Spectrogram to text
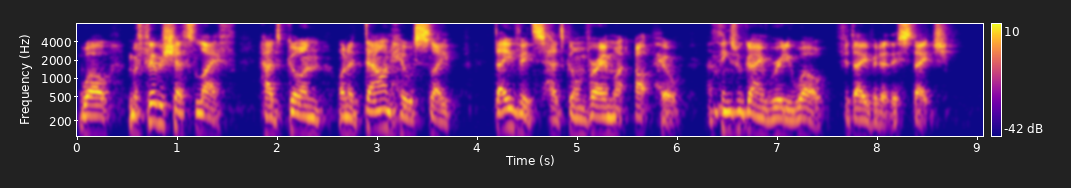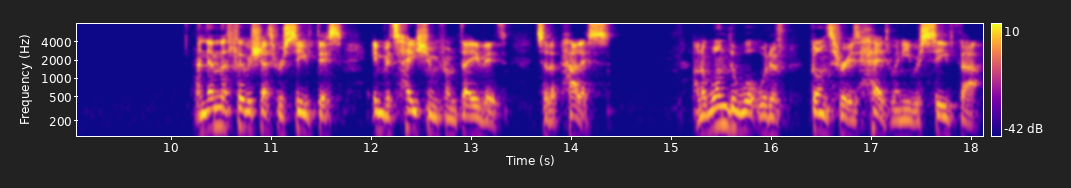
While Mephibosheth's life had gone on a downhill slope, David's had gone very much uphill, and things were going really well for David at this stage. And then Mephibosheth received this invitation from David to the palace. And I wonder what would have gone through his head when he received that,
